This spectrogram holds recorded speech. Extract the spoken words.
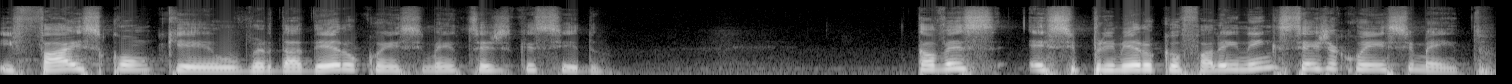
e faz com que o verdadeiro conhecimento seja esquecido. Talvez esse primeiro que eu falei nem seja conhecimento.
